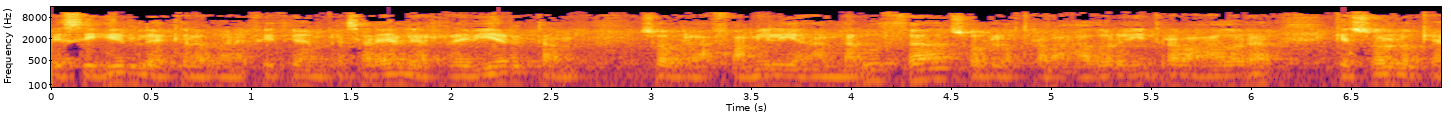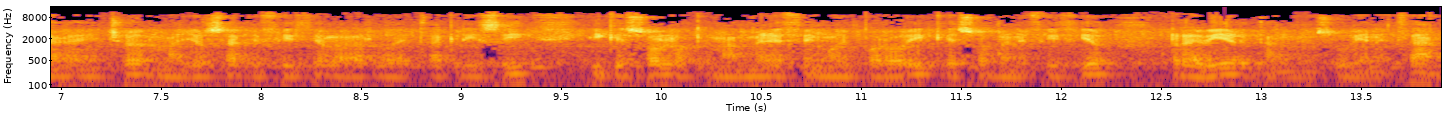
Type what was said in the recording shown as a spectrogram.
exigirle que los beneficios empresariales reviertan sobre las familias andaluzas, sobre los trabajadores y trabajadoras que son los que han hecho el mayor sacrificio a lo largo de esta crisis y que son los que más merecen hoy por hoy que esos beneficios reviertan en su bienestar.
